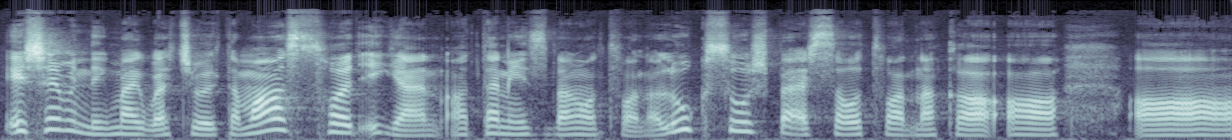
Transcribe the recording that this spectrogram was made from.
és én mindig megbecsültem azt, hogy igen, a teniszben ott van a luxus, persze ott vannak a, a, a,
